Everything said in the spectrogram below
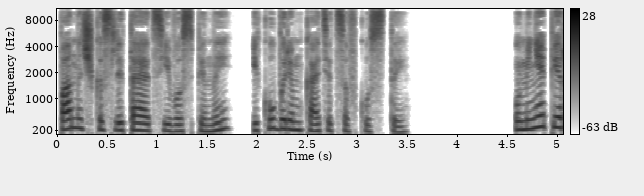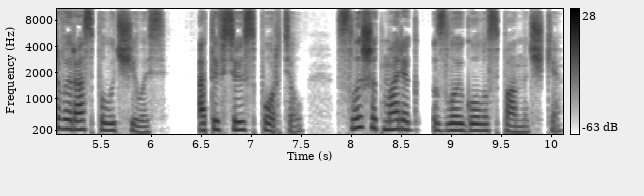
Панночка слетает с его спины и кубарем катится в кусты. «У меня первый раз получилось, а ты все испортил», — слышит Марик злой голос Панночки.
